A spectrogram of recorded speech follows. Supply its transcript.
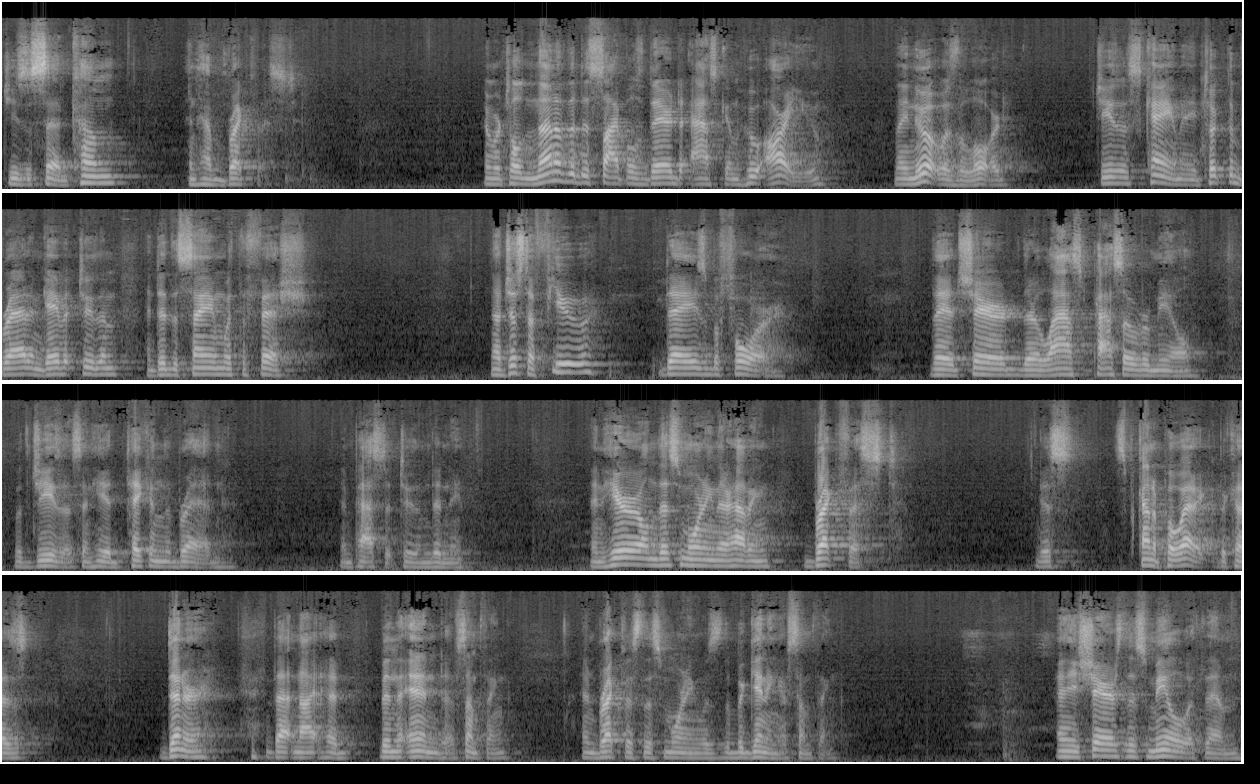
Jesus said, Come and have breakfast. And we're told none of the disciples dared to ask him, Who are you? They knew it was the Lord. Jesus came and he took the bread and gave it to them and did the same with the fish. Now, just a few days before, they had shared their last Passover meal with Jesus, and he had taken the bread and passed it to them, didn't he? And here on this morning, they're having breakfast. This it's kind of poetic because dinner that night had been the end of something, and breakfast this morning was the beginning of something. And he shares this meal with them.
